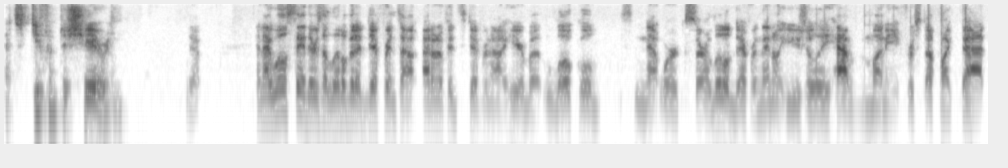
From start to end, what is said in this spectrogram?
That's different to sharing. Yep. And I will say there's a little bit of difference out. I don't know if it's different out here, but local networks are a little different. They don't usually have money for stuff like that.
